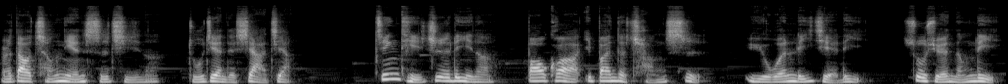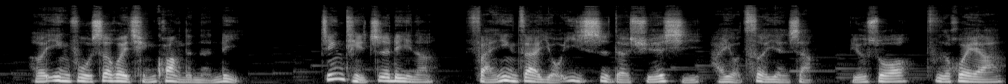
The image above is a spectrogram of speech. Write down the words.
而到成年时期呢逐渐的下降。晶体智力呢，包括一般的常识、语文理解力、数学能力和应付社会情况的能力。晶体智力呢，反映在有意识的学习还有测验上，比如说智慧啊。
